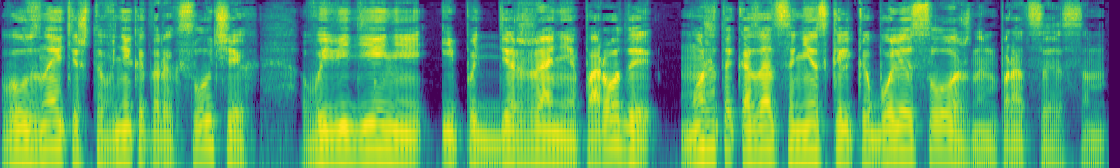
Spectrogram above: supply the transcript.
вы узнаете, что в некоторых случаях выведение и поддержание породы может оказаться несколько более сложным процессом.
